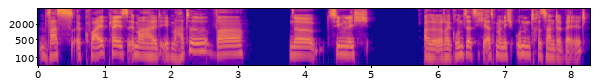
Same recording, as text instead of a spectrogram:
was A Quiet Place immer halt eben hatte, war eine ziemlich, also oder grundsätzlich erstmal nicht uninteressante Welt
